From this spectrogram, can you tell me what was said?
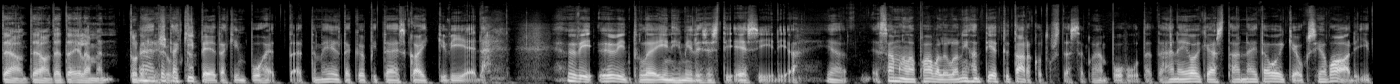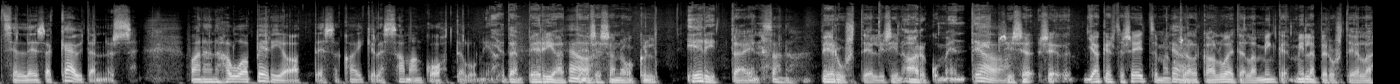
Tämä on, tämä on tätä elämän Vähän todellisuutta. tätä kipeätäkin puhetta, että meiltäkö pitäisi kaikki viedä. Hyvin, hyvin tulee inhimillisesti esiin ja, ja samalla Paavalilla on ihan tietty tarkoitus tässä, kun hän puhuu tätä. Hän ei oikeastaan näitä oikeuksia vaadi itselleensä käytännössä, vaan hän haluaa periaatteessa kaikille saman kohtelun. Ja, Ja tämän periaatteen Joo. se sanoo kyllä erittäin Sano. perusteellisin argumentein. Joo. Siis se, se jakesta seitsemän, kun Joo. se alkaa luetella, minkä, millä perusteella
